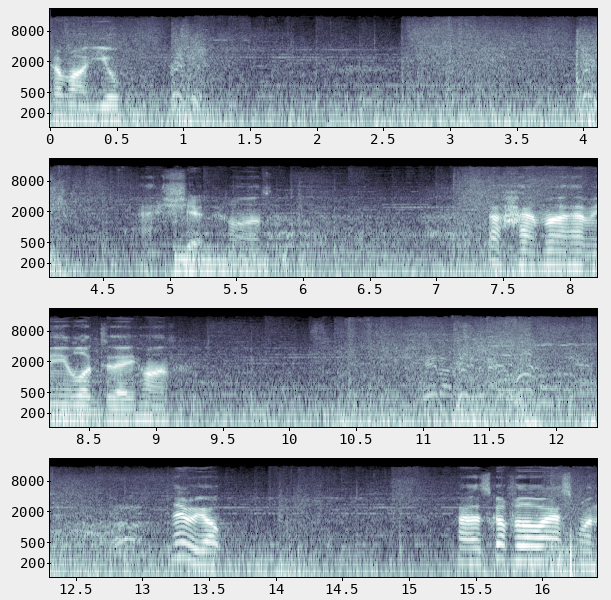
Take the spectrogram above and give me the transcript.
Come on, you. Shit. Hold on. I'm not having any luck today. Hold on. There we go. Alright, let's go for the last one.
